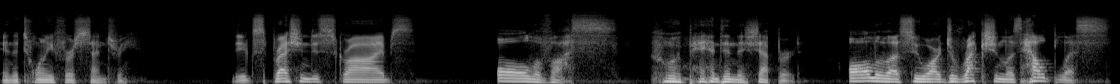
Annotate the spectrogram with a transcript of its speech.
in the 21st century. The expression describes all of us who abandon the shepherd, all of us who are directionless, helpless,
